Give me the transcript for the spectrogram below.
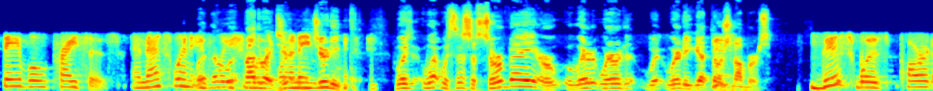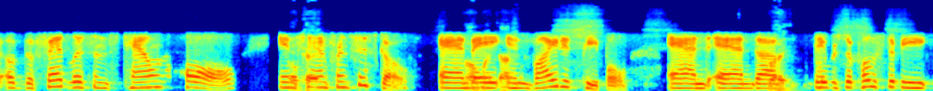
stable prices, and that's when inflation. By the way, running... Judy, was what was this a survey or where where where do you get those numbers? This was part of the Fed Listens town hall in okay. San Francisco, and oh they invited people, and and uh, right. they were supposed to be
